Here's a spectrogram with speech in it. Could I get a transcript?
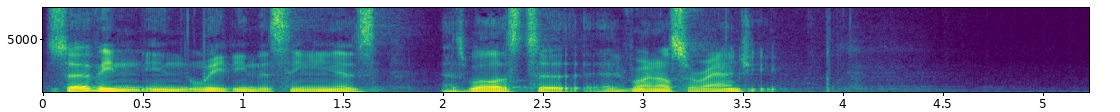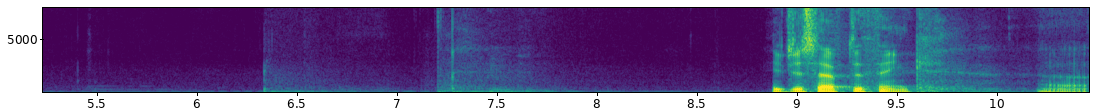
serving in leading the singing as, as well as to everyone else around you. You just have to think. Uh,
